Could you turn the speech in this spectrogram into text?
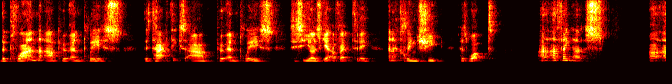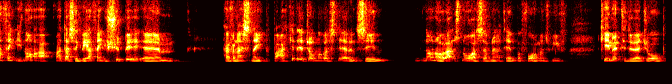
the plan that I put in place, the tactics that I put in place to see us get a victory and a clean sheet has worked. I, I think that's. I, I, think he's not. I, I, disagree. I think he should be um, having a snipe back at the journalist there and saying, "No, no, that's not a seven out of ten performance. We've came out to do a job,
